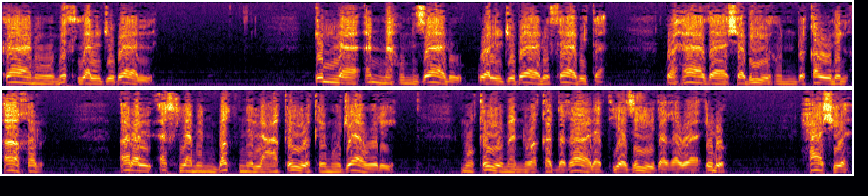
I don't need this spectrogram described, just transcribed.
كانوا مثل الجبال إلا أنهم زالوا والجبال ثابتة وهذا شبيه بقول الآخر أرى الأثل من بطن العقيق مجاوري مقيما وقد غالت يزيد غوائله. حاشية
